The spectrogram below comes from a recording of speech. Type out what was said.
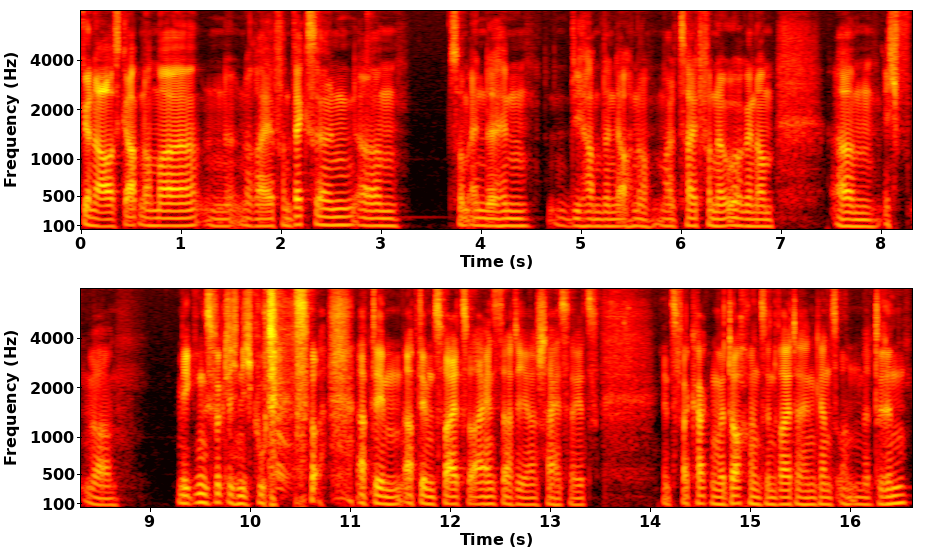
genau, es gab nochmal eine, eine Reihe von Wechseln ähm, zum Ende hin. Die haben dann ja auch noch mal Zeit von der Uhr genommen. Ähm, ich, ja, mir ging es wirklich nicht gut. so, ab, dem, ab dem 2 zu 1 dachte ich, ja, scheiße, jetzt Jetzt verkacken wir doch und sind weiterhin ganz unten mit drin.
